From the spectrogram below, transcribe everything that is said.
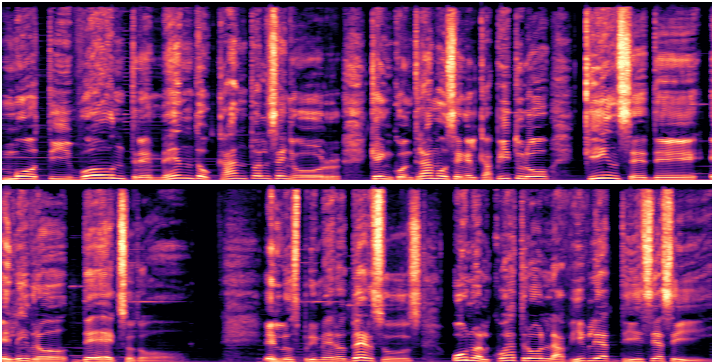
motivó un tremendo canto al Señor que encontramos en el capítulo 15 del el libro de Éxodo. En los primeros versos 1 al 4 la Biblia dice así.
